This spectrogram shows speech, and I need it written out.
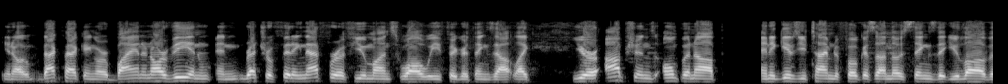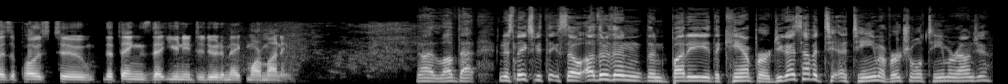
you know backpacking or buying an rv and, and retrofitting that for a few months while we figure things out like your options open up and it gives you time to focus on those things that you love as opposed to the things that you need to do to make more money No, I love that, and this makes me think. So, other than than Buddy the camper, do you guys have a, t- a team, a virtual team around you?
